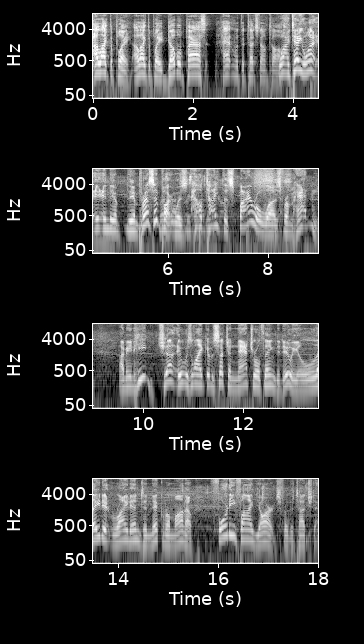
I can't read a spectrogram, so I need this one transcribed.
I, I like the play. I like the play. Double pass, Hatten with the touchdown toss. Well, I tell you what, i- and the the impressive part was how tight the spiral was from Hatten. I mean, he just it was like it was such a natural thing to do. He laid it right into Nick Romano. 45 yards for the touchdown.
